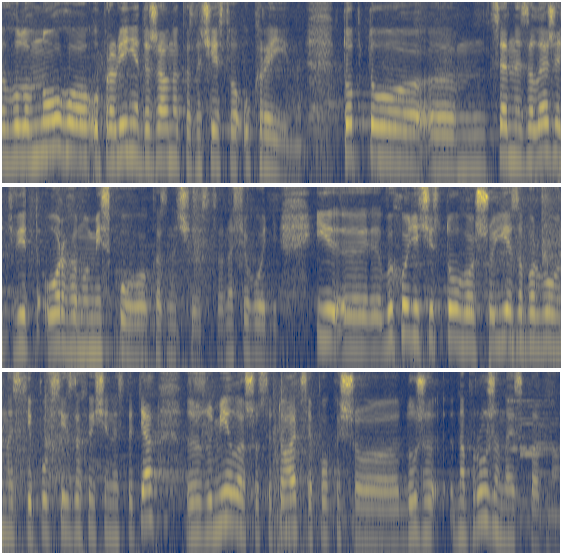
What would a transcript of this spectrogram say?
головного управління Державного казначейства України. Тобто ем, це не залежить від органу міського казначейства на сьогодні. І е, виходячи з того, що є заборгованості по всіх захищених статтях, зрозуміло, що ситуація поки що дуже напружена і складна.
